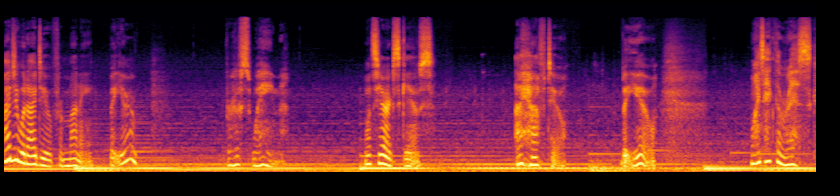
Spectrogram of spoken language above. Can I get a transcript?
I do what I do for money, but you're... Bruce Wayne. What's your excuse? I have to. But you... Why take the risk?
